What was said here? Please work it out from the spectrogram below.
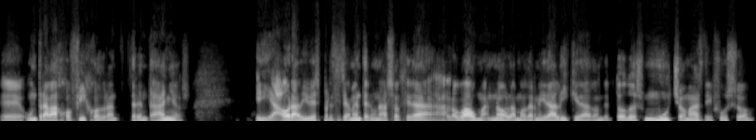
eh, un trabajo fijo durante 30 años, y ahora vives precisamente en una sociedad a lo Bauman, ¿no? La modernidad líquida, donde todo es mucho más difuso,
